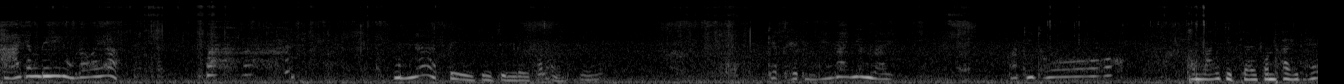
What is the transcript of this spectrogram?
ขายังดีอยู่เลยอะว้ามันน่าตีจริง ๆ เลยฝรั่งนี้เก็บเห็ดอย่างนี้ได้ยังไงปฏิโททำร้ายจิตใจคนไทยแท้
